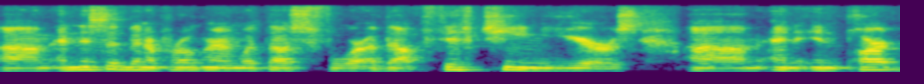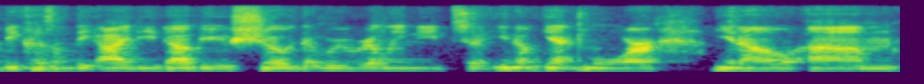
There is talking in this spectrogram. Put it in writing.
Um, and this has been a program with us for about 15 years, um, and in part because of the IDW showed that we really need to, you know, get more, you know, um,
